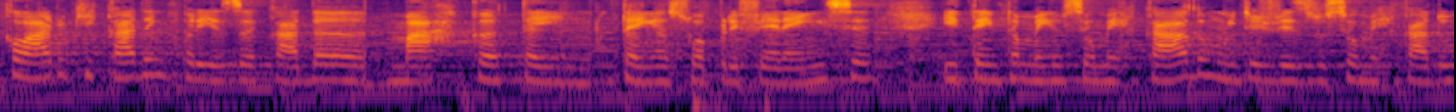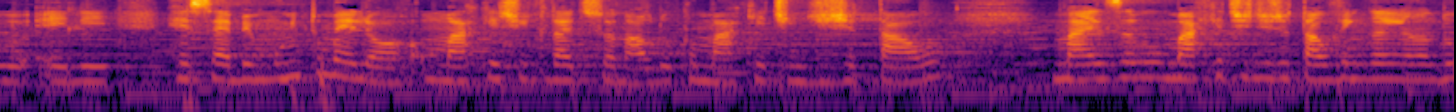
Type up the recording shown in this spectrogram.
Claro que cada empresa, cada marca tem, tem a sua preferência e tem também o seu mercado. Muitas vezes o seu mercado ele recebe muito melhor o marketing tradicional do que o marketing digital mas o marketing digital vem ganhando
